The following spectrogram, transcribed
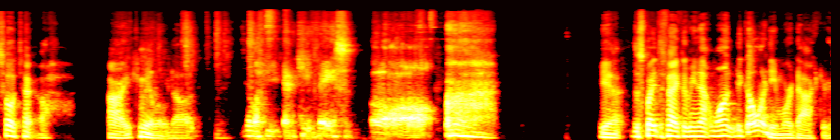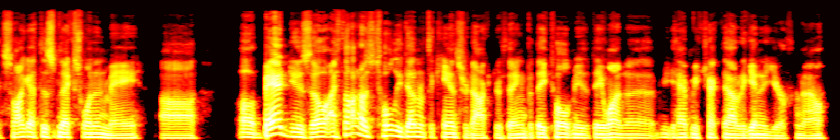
so tired. Oh, all right, give me a little dog. You're lucky you got a keep facing. Oh. yeah, despite the fact of me not wanting to go any more doctors. So I got this next one in May. Uh, uh, bad news though, I thought I was totally done with the cancer doctor thing, but they told me that they want to have me checked out again a year from now.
